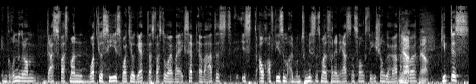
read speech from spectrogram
im Grunde genommen, das, was man, what you see is what you get, das, was du bei, bei Accept erwartest, ist auch auf diesem Album, zumindest mal von den ersten Songs, die ich schon gehört ja, habe, ja. gibt es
